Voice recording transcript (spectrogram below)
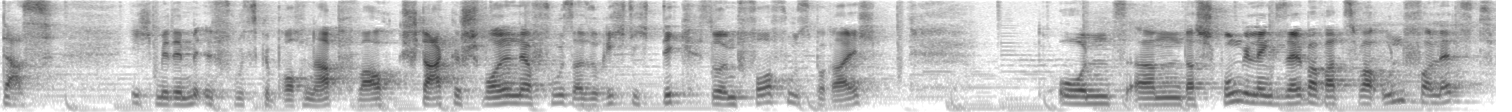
dass ich mir den Mittelfuß gebrochen habe. War auch stark geschwollen der Fuß, also richtig dick, so im Vorfußbereich. Und ähm, das Sprunggelenk selber war zwar unverletzt,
